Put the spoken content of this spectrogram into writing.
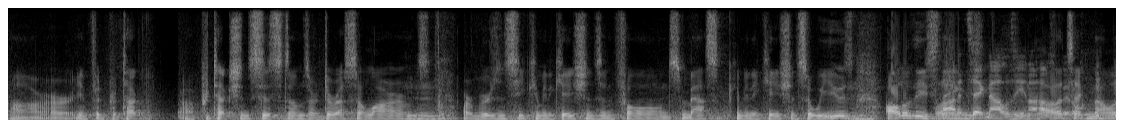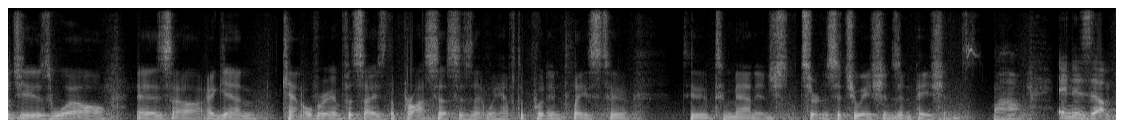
our infant protect, uh, protection systems, our duress alarms, Mm-hmm. our emergency communications and phones, mass communication. So we use all of these Mm-hmm. a lot of technology in a A lot of technology as well as, uh, again, can't overemphasize the processes that we have to put in place to, to, to manage certain situations in patients. Wow. And is um,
